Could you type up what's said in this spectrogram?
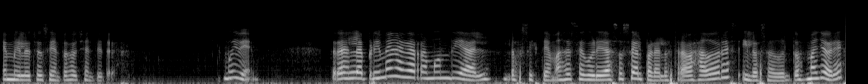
en 1883. Muy bien. Tras la Primera Guerra Mundial, los sistemas de seguridad social para los trabajadores y los adultos mayores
